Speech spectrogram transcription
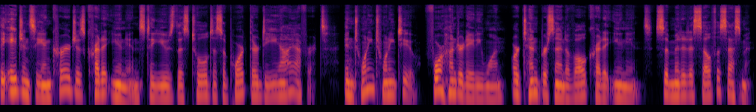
The agency encourages credit unions to use this tool to support their DEI efforts. In 2022, 481, or 10% of all credit unions, submitted a self assessment.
